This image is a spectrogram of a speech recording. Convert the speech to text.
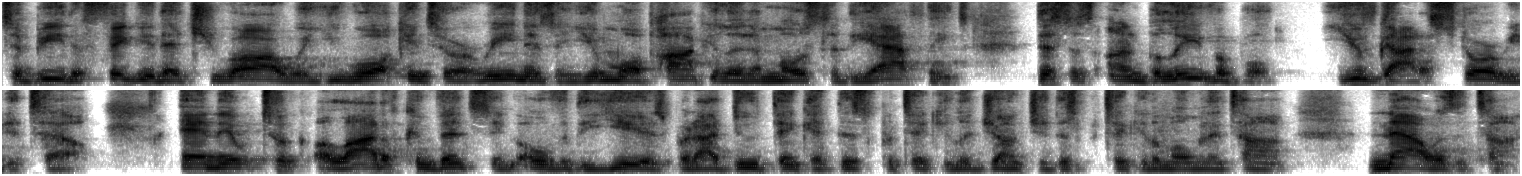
To be the figure that you are, where you walk into arenas and you're more popular than most of the athletes. This is unbelievable you've got a story to tell. And it took a lot of convincing over the years, but I do think at this particular juncture, this particular moment in time, now is the time.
